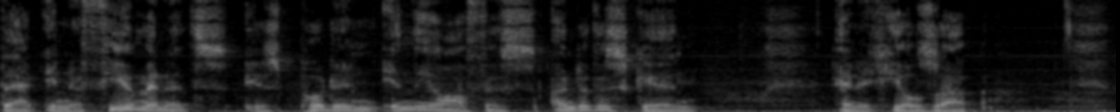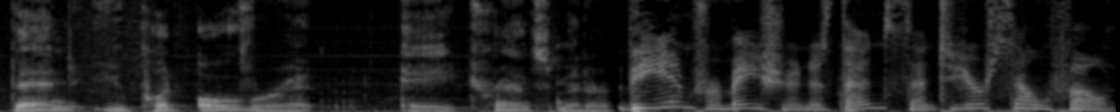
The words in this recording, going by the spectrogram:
that in a few minutes is put in in the office under the skin and it heals up. Then you put over it a transmitter. The information is then sent to your cell phone.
